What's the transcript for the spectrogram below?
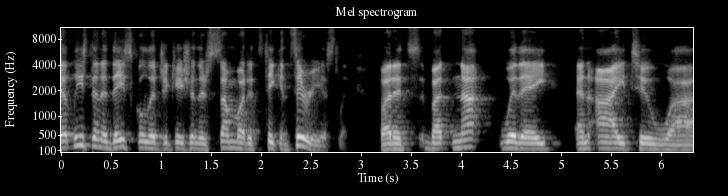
at least in a day school education, there's somewhat it's taken seriously, but it's but not with a an eye to uh,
